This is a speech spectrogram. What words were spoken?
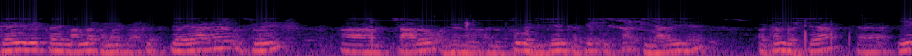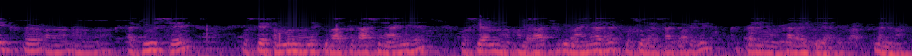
Gang rape का एक मामला पंजीकृत किया गया है। उसमें चारों अभियुक्तों को डिटेन करके पूछताछ की जा रही है। प्रथम दृष्टया एक अक्यूज से उसके संबंध होने की बात प्रकाश में आई है। उसके अनुसार चूँकि माइनर है तो उसको गिरफ़्तार करके कार्रवाई की जा रही है धन्यवाद।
